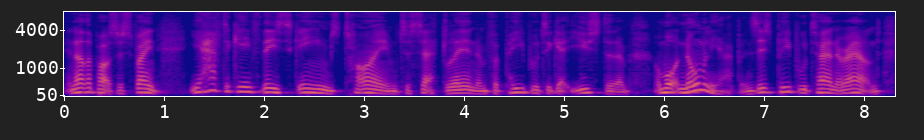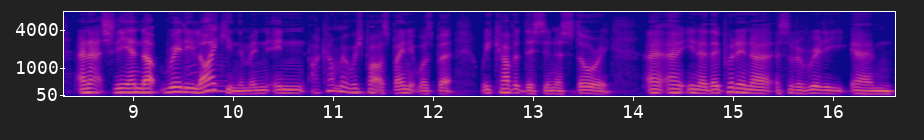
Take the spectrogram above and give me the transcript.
in other parts of Spain. You have to give these schemes time to settle in and for people to get used to them. And what normally happens is people turn around and actually end up really mm. liking them. In, in I can't remember which part of Spain it was, but we covered this in a story. Uh, uh, you know, they put in a, a sort of really um,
